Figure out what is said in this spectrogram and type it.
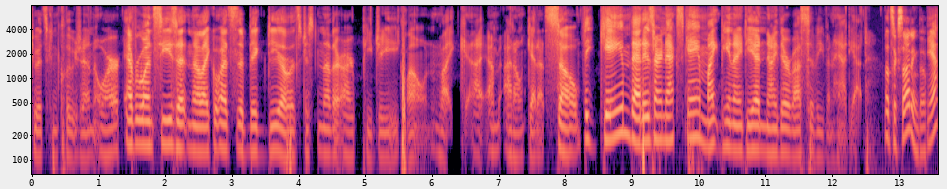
to its conclusion or everyone sees it and they're like what's the big deal it's just another rpg clone like I, I'm, I don't get it so the game that is our next game might be an idea neither of us have even had yet That's exciting though. yeah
